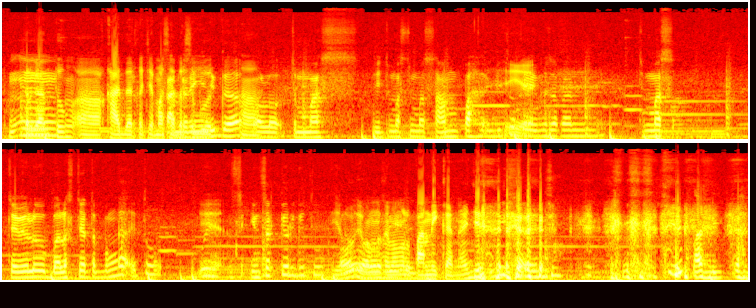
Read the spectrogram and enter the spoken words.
Mm-mm. tergantung eh, kadar kecemasan kadarnya tersebut juga Ah. kalau cemas di cemas cemas sampah gitu Iya. kayak misalkan cemas cewek lu balas chat apa enggak itu lu Iya. insecure gitu. Ya lu emang, emang lu panikan aja. Iya, panikan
